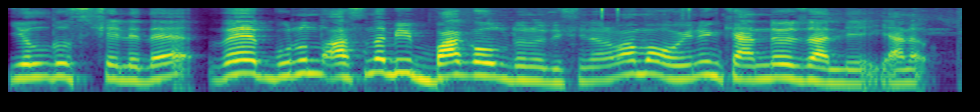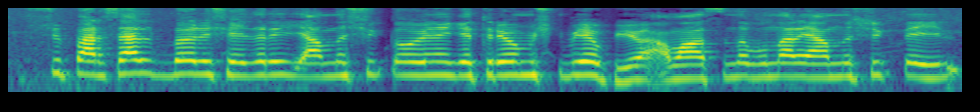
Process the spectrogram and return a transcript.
Yıldız Shelly'de. Ve bunun aslında bir bug olduğunu düşünüyorum ama oyunun kendi özelliği. Yani Supercell böyle şeyleri yanlışlıkla oyuna getiriyormuş gibi yapıyor. Ama aslında bunlar yanlışlık değil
